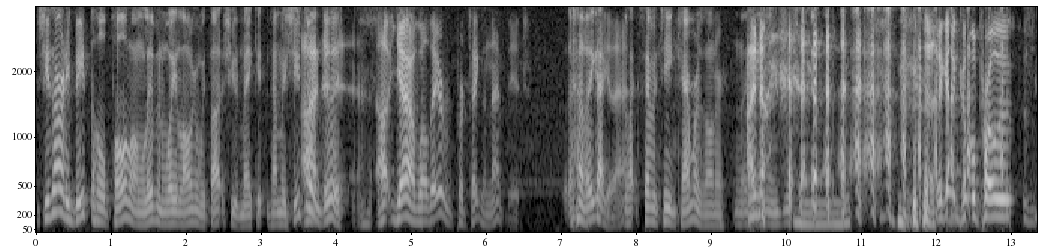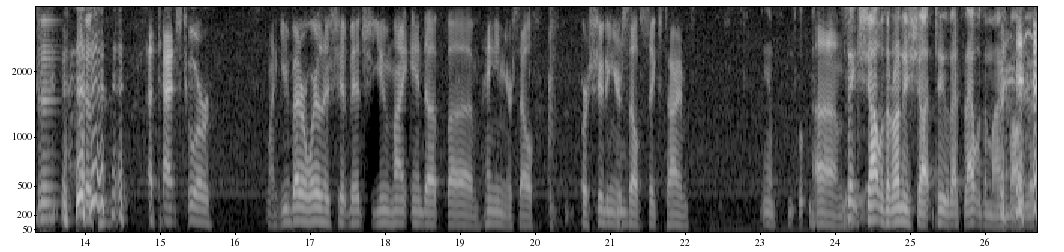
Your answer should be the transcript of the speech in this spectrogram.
she's already beat the whole poll on living way longer than we thought she would make it. I mean, she's doing Uh, good. Uh, yeah, well, they're protecting that bitch. They got you that. like 17 cameras on her. I know. they got GoPros just attached to her. Like, you better wear this shit, bitch. You might end up uh, hanging yourself or shooting Mm-hmm. yourself six times. yeah. Um, Six shot was a running shot too. That's that was a mind boggler.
